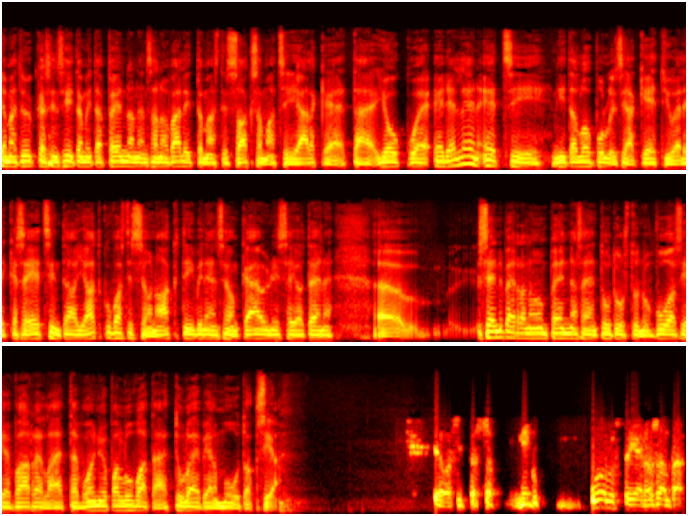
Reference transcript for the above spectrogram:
Ja mä tykkäsin siitä, mitä Pennanen sanoi välittömästi Saksamatsin jälkeen, että joukkue edelleen etsii niitä lopullisia ketjuja. Eli se etsintä on jatkuvasti, se on aktiivinen, se on käynnissä, joten sen verran on Pennaseen tutustunut vuosien varrella, että voin jopa luvata, että tulee vielä muutoksia. Joo, sitten tuossa niin puolustajien osalta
